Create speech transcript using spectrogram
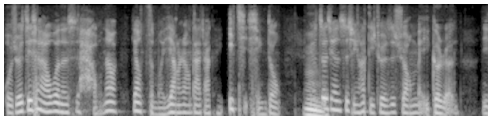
我觉得接下来要问的是，好，那要怎么样让大家可以一起行动？因为这件事情，它的确是需要每一个人你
